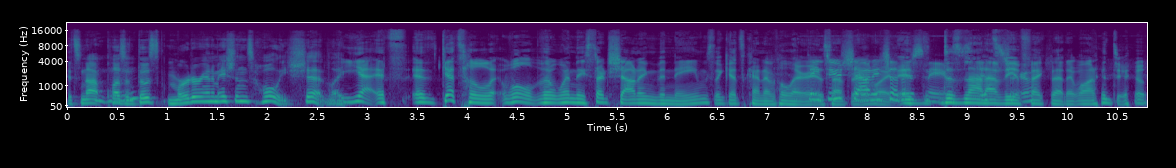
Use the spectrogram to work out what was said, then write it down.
It's not Mm-hmm. pleasant. Those murder animations, holy shit! Like Yeah, it's it gets hila- well the, when they start shouting the names, it gets kind of hilarious. they do shout each point. other's it names. does not have It's the effect that it wanted to.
